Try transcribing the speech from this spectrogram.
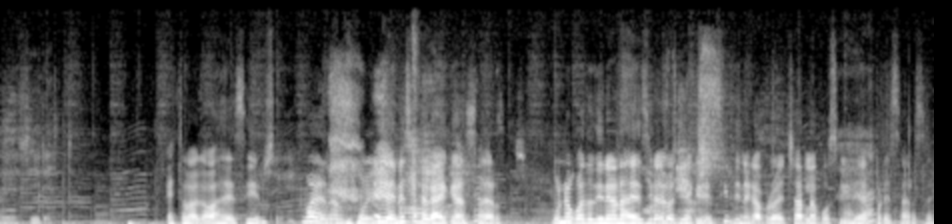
de decir esto. ¿Esto que acabas de decir? Bueno, muy bien, eso es lo que hay que hacer. Uno cuando tiene ganas de decir algo tiene que decir, tiene que aprovechar la posibilidad de expresarse.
